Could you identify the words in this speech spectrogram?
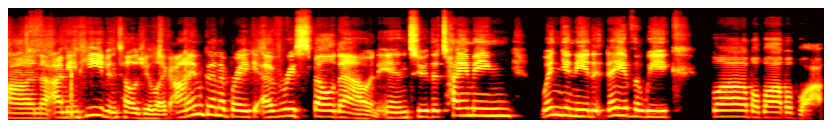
on i mean he even tells you like i'm going to break every spell down into the timing when you need it day of the week blah blah blah blah blah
